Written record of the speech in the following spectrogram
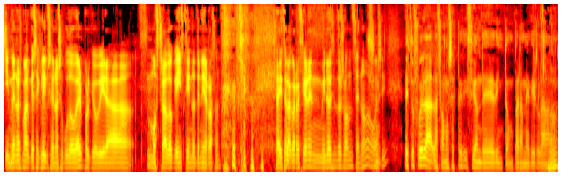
Y menos mal que ese eclipse no se pudo ver porque hubiera mostrado que Einstein no tenía razón. o sea, hizo la corrección en 1911, ¿no? Algo Sí. así. Esto fue la, la famosa expedición de Eddington para medir la,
